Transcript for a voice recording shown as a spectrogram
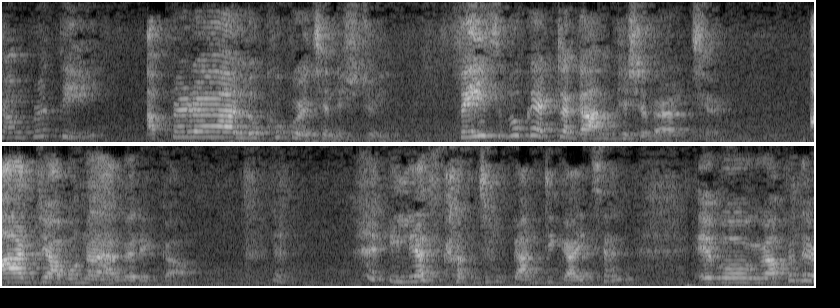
সম্প্রতি আপনারা লক্ষ্য করেছেন নিশ্চয়ই ফেসবুকে একটা গান ভেসে বেড়াচ্ছে, আর যাব না আমেরিকা। ইলিয়াস কাঞ্চন গানটি গাইছেন, এবং আপনাদের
